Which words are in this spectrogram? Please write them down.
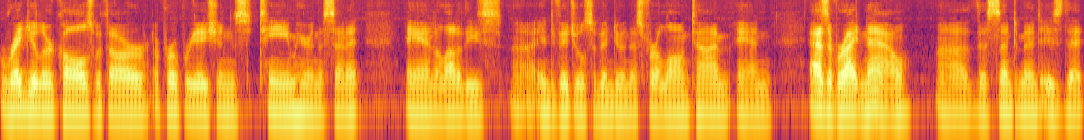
regular calls with our appropriations team here in the Senate, and a lot of these uh, individuals have been doing this for a long time. And as of right now, uh, the sentiment is that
